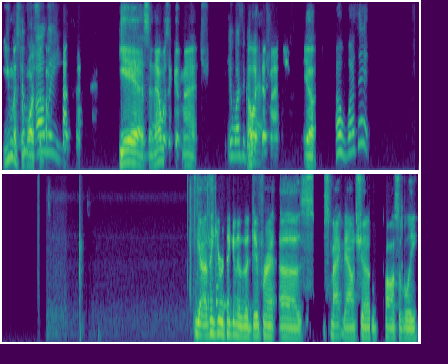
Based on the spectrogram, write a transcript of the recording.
you must It have was watched it. Ali. Yes, and that was a good match. It was a good like match. that match. Yeah. Oh, was it? Yeah, I think you were thinking of a different uh SmackDown show, possibly.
